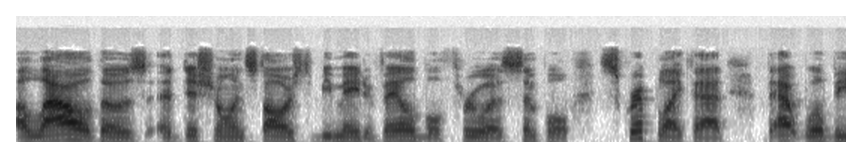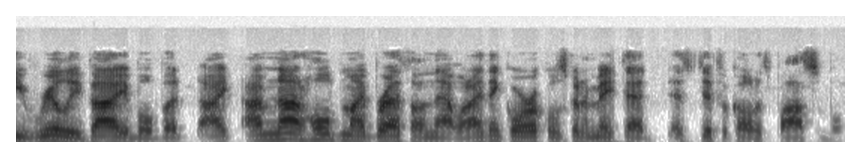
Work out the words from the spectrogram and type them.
allow those additional installers to be made available through a simple script like that, that will be really valuable. But I, I'm not holding my breath on that one. I think Oracle is going to make that as difficult as possible.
